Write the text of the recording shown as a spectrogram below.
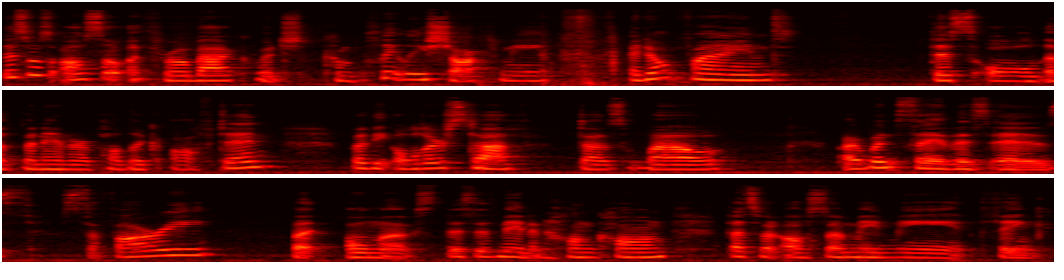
This was also a throwback, which completely shocked me. I don't find this old of Banana Republic often, but the older stuff does well. I wouldn't say this is Safari, but almost. This is made in Hong Kong. That's what also made me think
